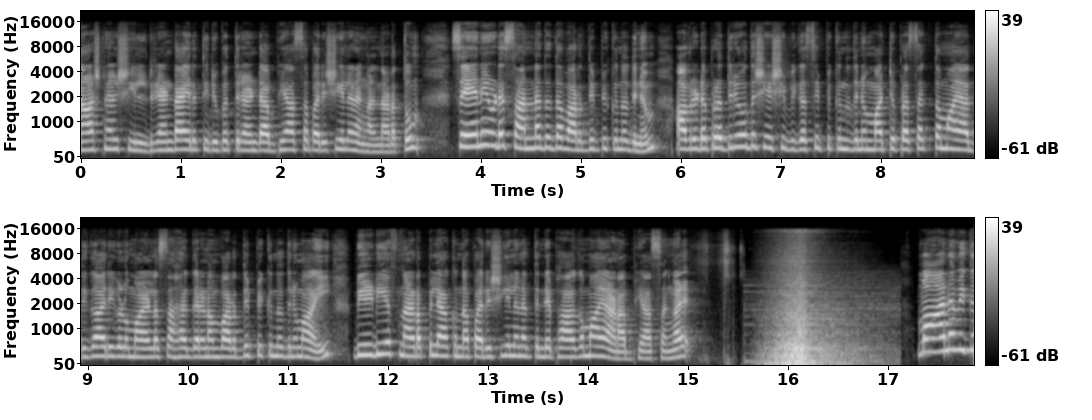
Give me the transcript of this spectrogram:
നാഷണൽ ഷീൽഡ് രണ്ടായിരത്തി ഇരുപത്തിരണ്ട് അഭ്യാസ പരിശീലനങ്ങൾ നടത്തും. സേനയുടെ സന്നദ്ധത വർദ്ധിപ്പിക്കുന്നതിനും അവരുടെ പ്രതിരോധശേഷി വികസിപ്പിക്കുന്നതിനും മറ്റ് പ്രസക്തമായ അധികാരികളുമായുള്ള സഹകരണം വർദ്ധിപ്പിക്കുന്നതിനുമായി ബി നടപ്പിലാക്കുന്ന പരിശീലനത്തിന്റെ ഭാഗമായാണ് അഭ്യാസങ്ങൾ. മാനവിക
